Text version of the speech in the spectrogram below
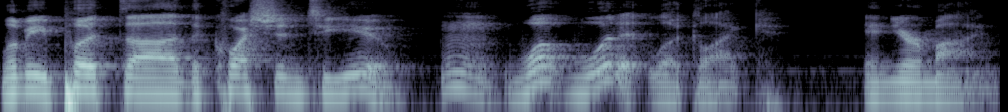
let me put uh, the question to you: What would it look like in your mind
